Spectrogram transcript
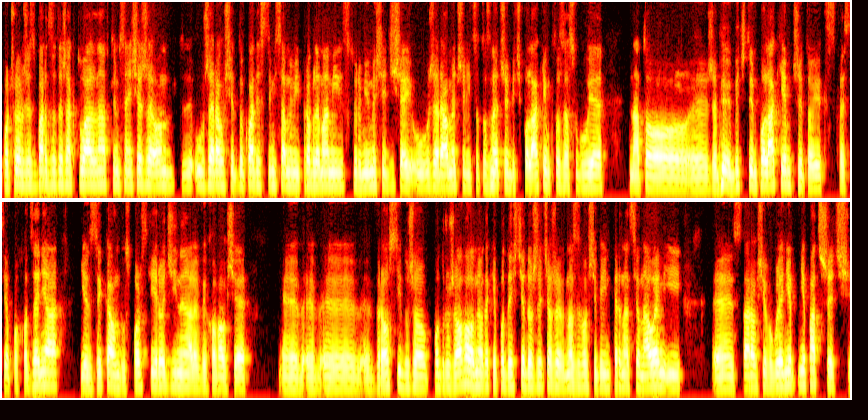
poczułem, że jest bardzo też aktualna w tym sensie, że on użerał się dokładnie z tymi samymi problemami, z którymi my się dzisiaj użeramy, czyli co to znaczy być Polakiem, kto zasługuje na to, żeby być tym Polakiem, czy to jest kwestia pochodzenia, języka. On był z polskiej rodziny, ale wychował się w, w, Rosji, dużo podróżował. On miał takie podejście do życia, że nazywał siebie internacjonałem i starał się w ogóle nie, nie patrzeć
